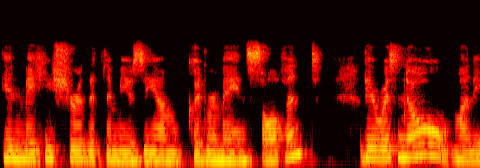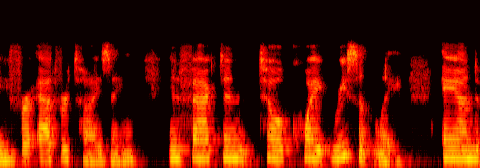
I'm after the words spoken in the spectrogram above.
in making sure that the museum could remain solvent there was no money for advertising, in fact, until quite recently. And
